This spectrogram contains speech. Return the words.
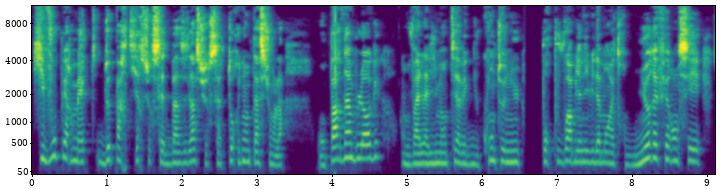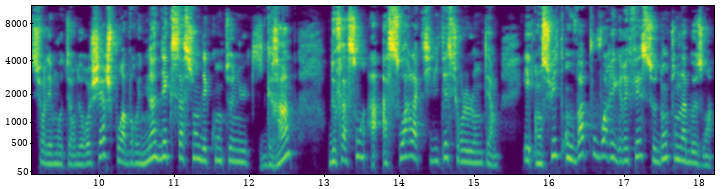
qui vous permettent de partir sur cette base-là, sur cette orientation-là. On part d'un blog, on va l'alimenter avec du contenu pour pouvoir bien évidemment être mieux référencé sur les moteurs de recherche, pour avoir une indexation des contenus qui grimpe, de façon à asseoir l'activité sur le long terme. Et ensuite, on va pouvoir y greffer ce dont on a besoin.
